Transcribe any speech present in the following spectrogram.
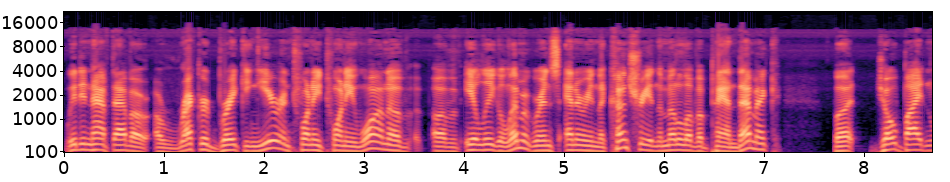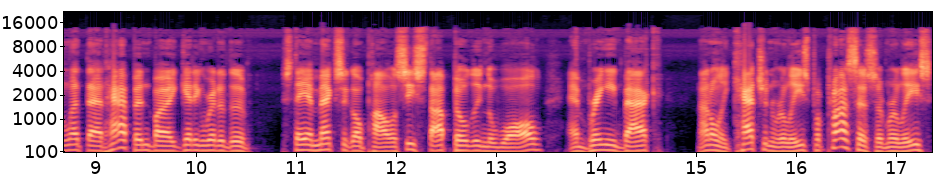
We didn't have to have a, a record breaking year in 2021 of, of illegal immigrants entering the country in the middle of a pandemic. But Joe Biden let that happen by getting rid of the stay in Mexico policy, stop building the wall, and bringing back not only catch and release, but process and release,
